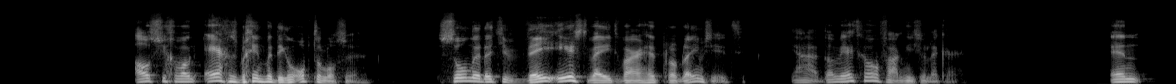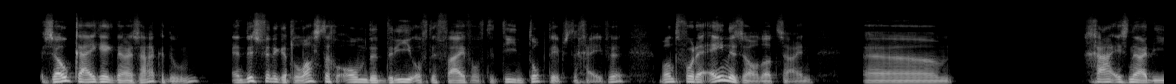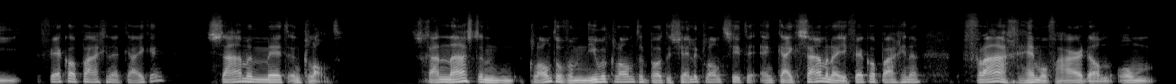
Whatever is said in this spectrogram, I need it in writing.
als je gewoon ergens begint met dingen op te lossen, zonder dat je eerst weet waar het probleem zit, ja, dan werkt gewoon vaak niet zo lekker. En zo kijk ik naar zaken doen. En dus vind ik het lastig om de drie of de vijf of de tien toptips te geven. Want voor de ene zal dat zijn. Ehm, ga eens naar die verkooppagina kijken. Samen met een klant. Dus ga naast een klant of een nieuwe klant, een potentiële klant zitten. En kijk samen naar je verkooppagina. Vraag hem of haar dan om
